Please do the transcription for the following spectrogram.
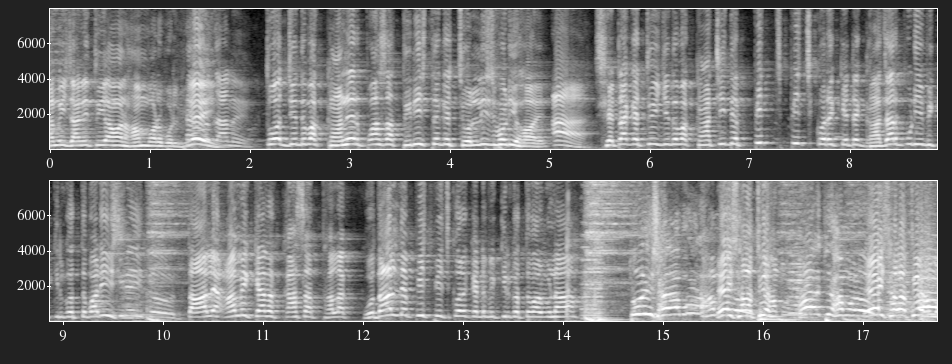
আমি জানি তুই আমার হাম বড় বলবি হ্যাঁ, এই জানে। তোর যদি বা কানের পাশা তিরিশ থেকে চল্লিশ ভরি হয় হ্যাঁ। সেটাকে তুই যদি বা কাঁচিতে পিচ পিচ করে কেটে গাঁজার পুড়িয়ে বিক্রি করতে পারিস। তাহলে আমি কেন কাঁসার থালা কোদাল দিয়ে পিচ পিচ করে কেটে বিক্রি করতে পারব না? তুই শালা বড় হাম এই শালা তুই হাম এই তুই হাম এই শালা তুই হাম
